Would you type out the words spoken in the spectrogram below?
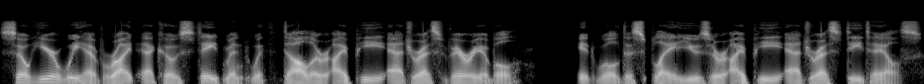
so here we have write echo statement with $IP address variable, it will display user IP address details.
